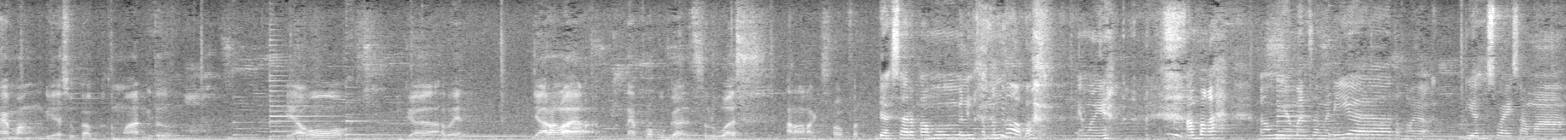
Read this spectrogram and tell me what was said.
emang dia suka berteman gitu. Ya aku nggak apa ya jarang lah networkku gak seluas anak-anak extrovert. dasar kamu memilih temen tuh apa emangnya apakah kamu nyaman sama dia atau kayak dia sesuai sama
